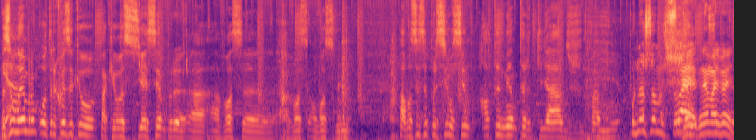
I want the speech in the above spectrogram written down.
Mas eu Yeah. lembro-me, outra coisa que eu, pá, que eu associei sempre à, à vossa, à vossa, ao vosso grupo. Pá, vocês apareciam sempre altamente artilhados. Pá, Porque nós somos Swag, né, mais velho?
